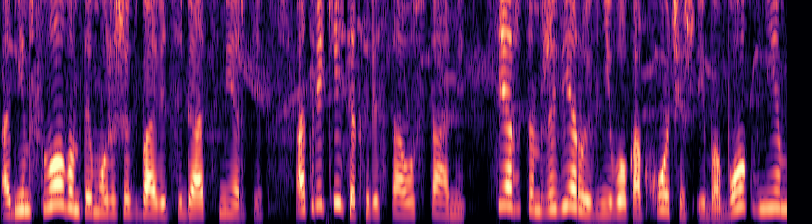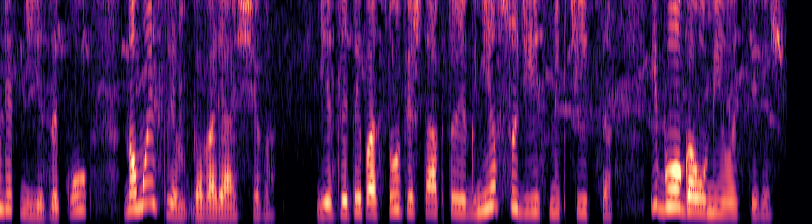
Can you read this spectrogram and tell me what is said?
«Одним словом ты можешь избавить себя от смерти. Отрекись от Христа устами, сердцем же веруй в Него, как хочешь, ибо Бог внемлет не языку, но мыслям говорящего. Если ты поступишь так, то и гнев судьи смягчится, и Бога умилостивишь.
